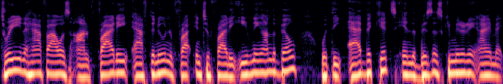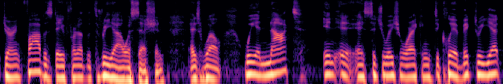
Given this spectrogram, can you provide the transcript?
three and a half hours on Friday afternoon and fr- into Friday evening on the bill with the advocates in the business community. I met during Father's Day for another three hour session as well. We are not in a situation where I can declare victory yet,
